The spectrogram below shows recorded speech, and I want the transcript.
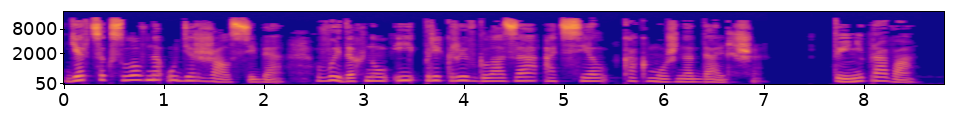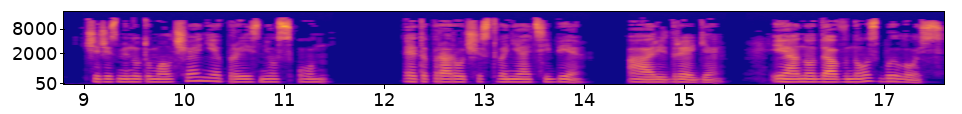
Герцог словно удержал себя, выдохнул и, прикрыв глаза, отсел как можно дальше. «Ты не права», — через минуту молчания произнес он. «Это пророчество не о тебе, а о Ридреге, и оно давно сбылось,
